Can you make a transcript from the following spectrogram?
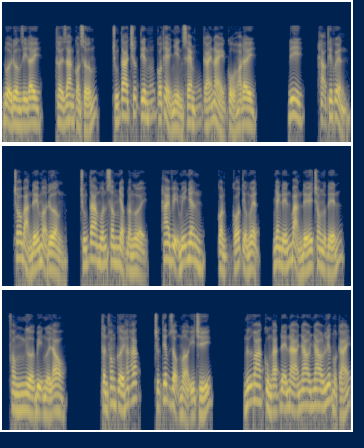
đuổi đường gì đây, thời gian còn sớm, chúng ta trước tiên có thể nhìn xem cái này cổ hoa đây. Đi, Hạo Thiên Quyển, cho bản đế mở đường, chúng ta muốn xâm nhập đoàn người, hai vị mỹ nhân, còn có tiểu nguyệt, nhanh đến bản đế trong ngực đến, phòng ngừa bị người lao. Thần Phong cười hắc hắc, trực tiếp rộng mở ý chí. Nữ hoa cùng ạt đệ nạ nhao nhao liếc một cái,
